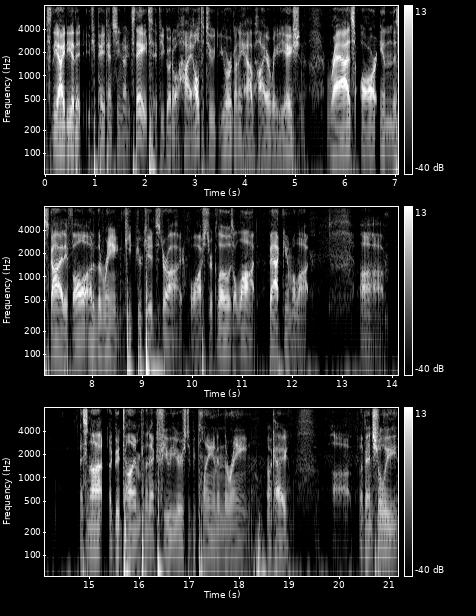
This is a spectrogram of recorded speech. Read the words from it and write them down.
so the idea that if you pay attention to the United States, if you go to a high altitude, you're going to have higher radiation. Rads are in the sky. They fall out of the rain. Keep your kids dry. Wash their clothes a lot. Vacuum a lot. Uh, it's not a good time for the next few years to be playing in the rain. Okay. Uh, eventually,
